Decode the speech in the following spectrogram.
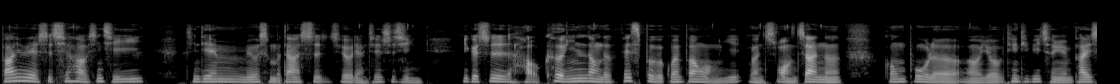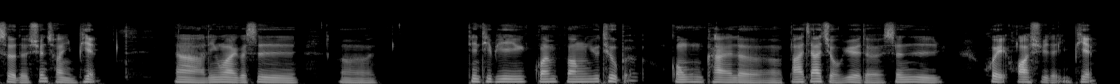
八月十七号星期一，今天没有什么大事，只有两件事情。一个是好客音浪的 Facebook 官方网页网网站呢，公布了呃由 TTP 成员拍摄的宣传影片。那另外一个是呃 TTP 官方 YouTube 公开了八加九月的生日会花絮的影片。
